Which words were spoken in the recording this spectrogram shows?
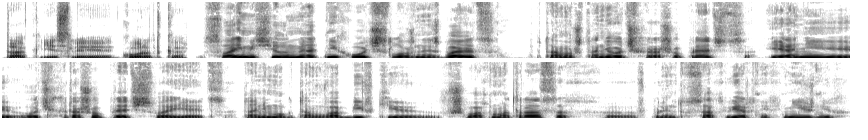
так, если коротко? Своими силами от них очень сложно избавиться потому что они очень хорошо прячутся, и они очень хорошо прячут свои яйца. Они могут там в обивке, в швах матрасах, э, в плинтусах верхних, нижних,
